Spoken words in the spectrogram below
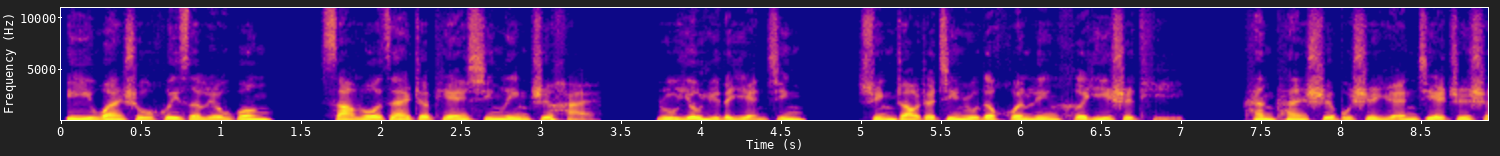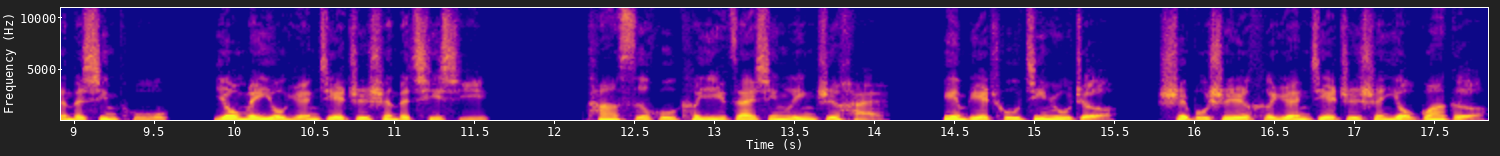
亿万束灰色流光。洒落在这片心灵之海，如幽雨的眼睛，寻找着进入的魂灵和意识体，看看是不是元界之神的信徒，有没有元界之神的气息。他似乎可以在心灵之海辨别出进入者是不是和元界之神有瓜葛。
